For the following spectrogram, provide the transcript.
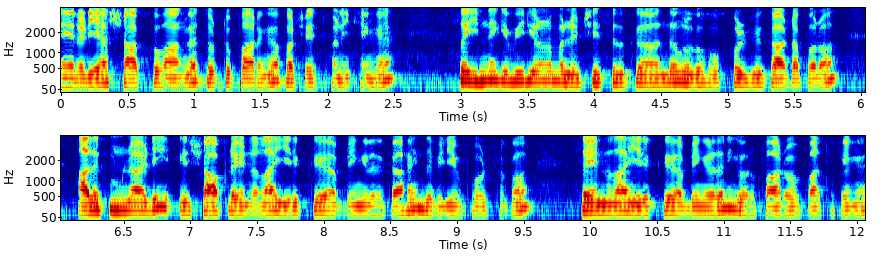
நேரடியாக ஷாப்புக்கு வாங்க தொட்டு பாருங்கள் பர்ச்சேஸ் பண்ணிக்கோங்க. ஸோ இன்றைக்கி வீடியோவில் நம்ம லிட்ரி சில்க்கு வந்து உங்களுக்கு ஃபுல் வியூ காட்ட போகிறோம் அதுக்கு முன்னாடி ஷாப்பில் என்னெல்லாம் இருக்குது அப்படிங்கிறதுக்காக இந்த வீடியோ போட்டிருக்கோம். ஸோ என்னெல்லாம் இருக்குது அப்படிங்கிறத நீங்கள் ஒரு பார்வை பார்த்துக்கோங்க.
